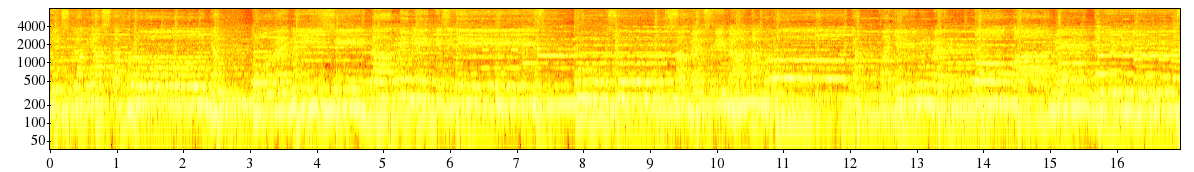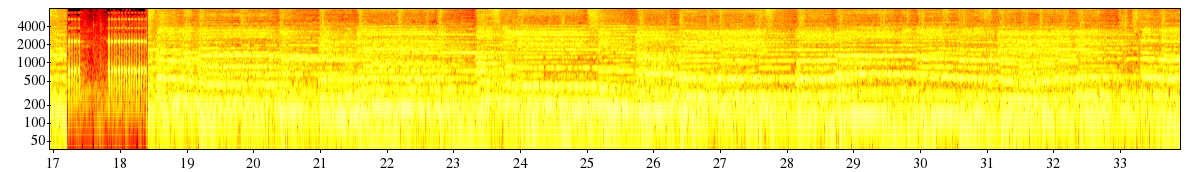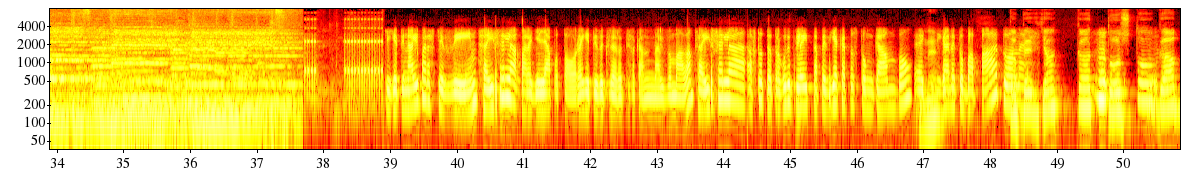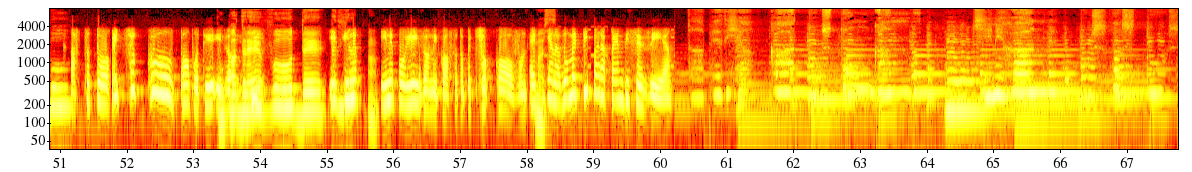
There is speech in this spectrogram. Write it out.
Τη σκλαβιά στα χρόνια, τώρα εμείς οι ταπεινοί της γης, που ζούσαμε στην τα για την άλλη Παρασκευή θα ήθελα παραγγελιά από τώρα, γιατί δεν ξέρω τι θα κάνω την άλλη εβδομάδα. Θα ήθελα αυτό το τραγούδι που λέει Τα παιδιά κάτω στον κάμπο. Ε, Ναι. Κυνηγάνε τον παπά του. Τα ναι. παιδιά κάτω στον κάμπο Αυτό το πετσοκό. Πω, πω, τι που ηρωική. παντρεύονται. Ε, παιδιά. Είναι, Α, είναι πολύ ειδονικό αυτό το πετσοκόβουν. Έτσι Μάλιστα. για να δούμε τι παραπέμπει σε βία. παιδιά κάτω στον κάμπο κυνηγάνε τους αστούς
